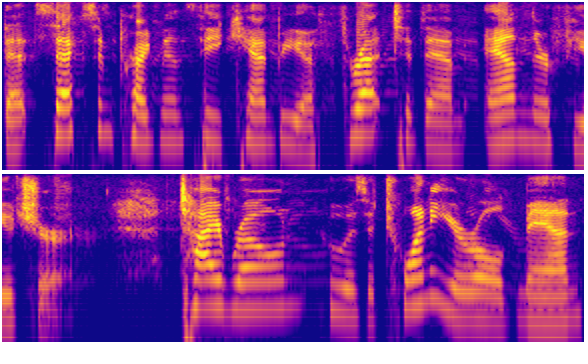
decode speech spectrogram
that sex and pregnancy can be a threat to them and their future. Tyrone, who is a 20 year old man,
